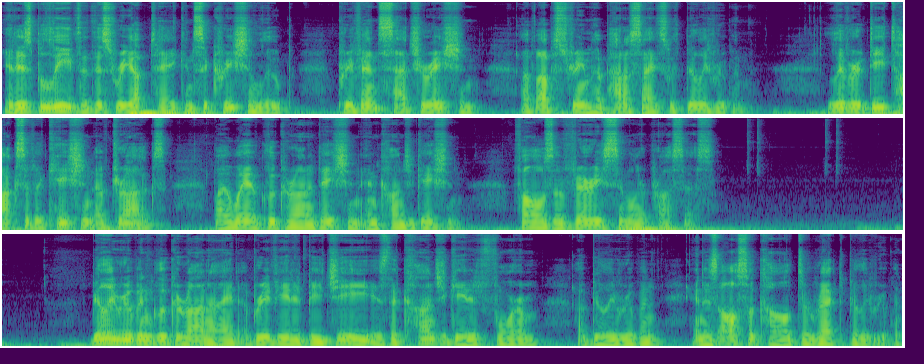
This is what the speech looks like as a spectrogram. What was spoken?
It is believed that this reuptake and secretion loop prevents saturation of upstream hepatocytes with bilirubin. Liver detoxification of drugs by way of glucuronidation and conjugation follows a very similar process. Bilirubin glucuronide, abbreviated BG, is the conjugated form of bilirubin and is also called direct bilirubin.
